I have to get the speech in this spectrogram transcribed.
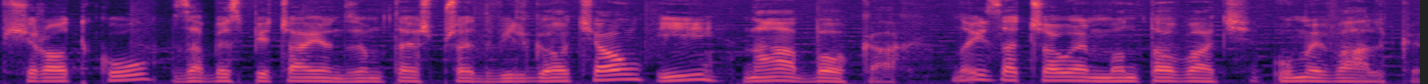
w środku, zabezpieczając ją też przed wilgocią i na bokach. No i zacząłem montować umywalkę.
